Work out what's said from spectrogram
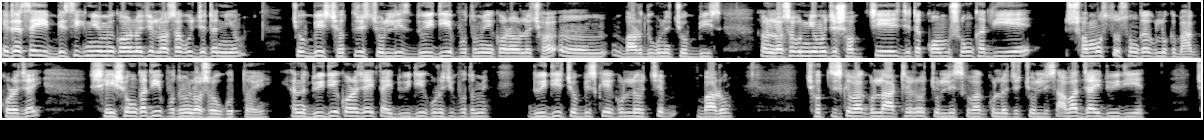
এটা সেই বেসিক নিয়মে করানো হয়েছে লসাগুর যেটা নিয়ম। চব্বিশ, ছত্রিশ, চল্লিশ, দুই দিয়ে প্রথমে করা হলো ছ বারো দুগুণে চব্বিশ। কারণ লসাগুর নিয়ম হচ্ছে সবচেয়ে যেটা কম সংখ্যা দিয়ে সমস্ত সংখ্যাগুলোকে ভাগ করা যায়, সেই সংখ্যা দিয়ে প্রথমে লসাগু করতে হয়। এখানে দুই দিয়ে করা যায়, তাই দুই দিয়ে করেছি প্রথমে। দুই দিয়ে চব্বিশকে করলে হচ্ছে বারো। ছত্রিশকে ভাগ করলে আঠেরো, চল্লিশকে ভাগ করলে হচ্ছে চল্লিশ। আবার যাই দুই দিয়ে, ছ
